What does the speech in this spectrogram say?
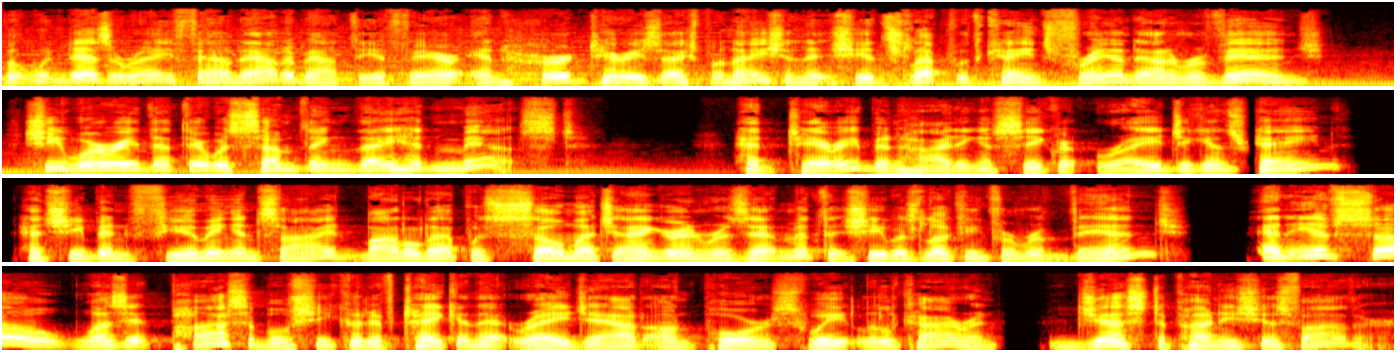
But when Desiree found out about the affair and heard Terri's explanation that she had slept with Kaine's friend out of revenge, she worried that there was something they had missed. Had Terri been hiding a secret rage against Kaine? Had she been fuming inside, bottled up with so much anger and resentment that she was looking for revenge? And if so, was it possible she could have taken that rage out on poor, sweet little Kyron just to punish his father?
